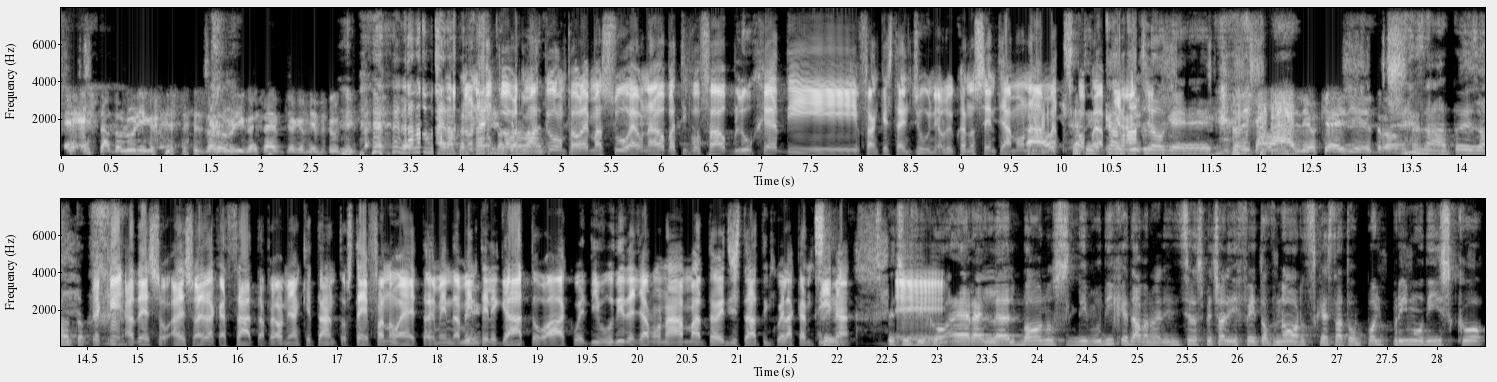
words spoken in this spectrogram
è, è, stato è, stato l'unico, esempio che mi è venuto in mente. no, no, ma era perfetto. Non è un problema tuo, un problema suo, è una roba tipo Frau Blucher di Frankenstein Jr. Lui quando sente Amon ah, Amat scopre il cavallo che... Sono i cavalli, ok, dietro. esatto, esatto. Perché adesso, adesso è la cazzata, però neanche tanto. Stefano è tremendamente sì. legato a quel DVD degli Amon Amat registrati in quella cantina. Sì, specifico, e... era il, il bonus DVD che davano nell'edizione speciale di Fate of North, che è stato un po' il primo disco.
